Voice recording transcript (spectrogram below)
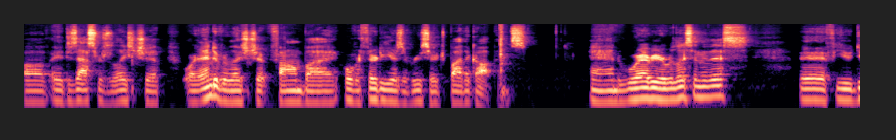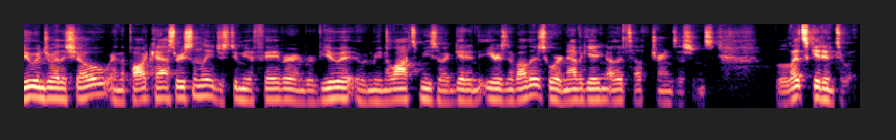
of a disastrous relationship or end of relationship found by over 30 years of research by the Gottmans. And wherever you're listening to this, if you do enjoy the show and the podcast recently, just do me a favor and review it. It would mean a lot to me so I get in the ears of others who are navigating other tough transitions. Let's get into it.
